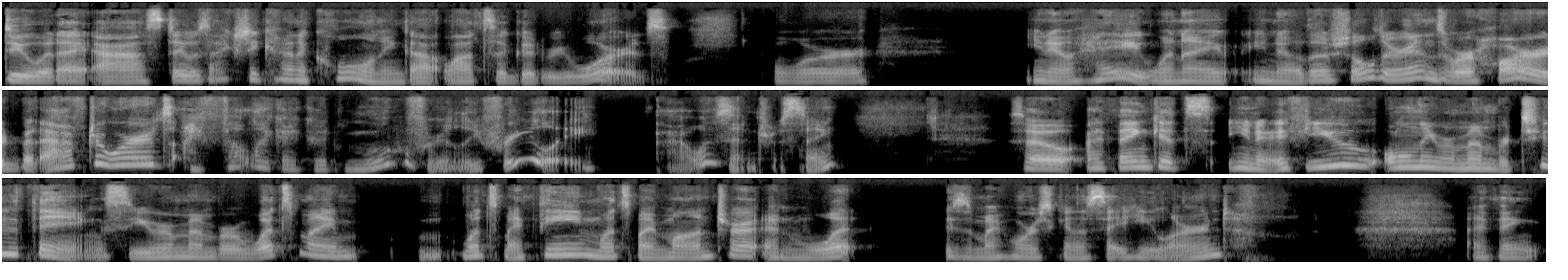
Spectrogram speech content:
do what I asked, it was actually kind of cool and he got lots of good rewards? Or, you know, hey, when I, you know, those shoulder ins were hard, but afterwards I felt like I could move really freely. That was interesting. So I think it's, you know, if you only remember two things, you remember what's my what's my theme, what's my mantra, and what is my horse going to say he learned? I think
